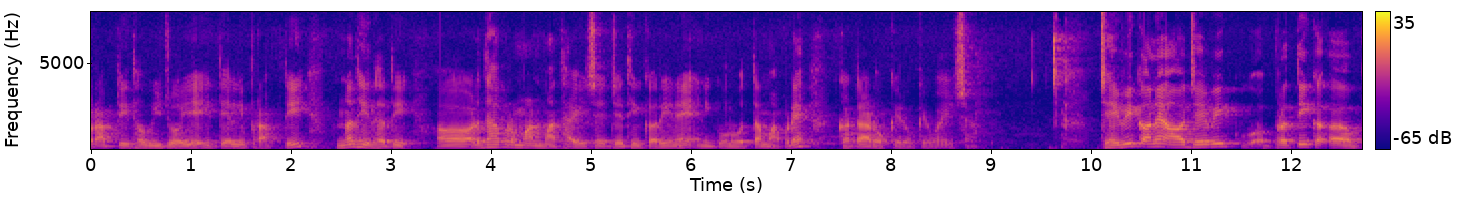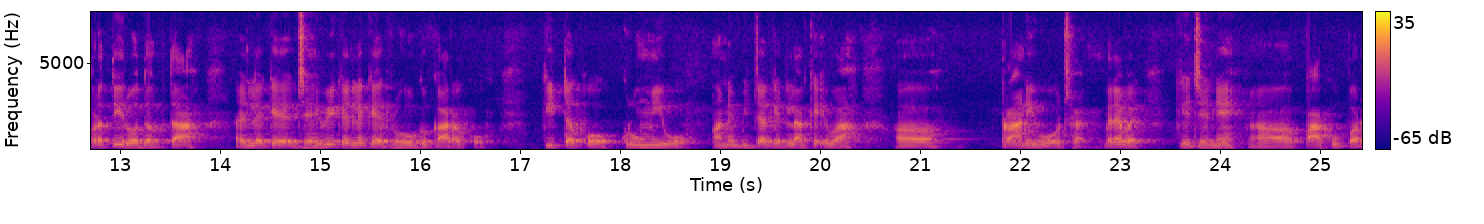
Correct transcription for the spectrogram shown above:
પ્રાપ્તિ થવી જોઈએ, એ તેલની પ્રાપ્તિ નથી થતી. અડધા પ્રમાણમાં થાય છે, જેથી કરીને એની ગુણવત્તામાં આપણે ઘટાડો કર્યો કહેવાય છે. જૈવિક અને અજૈવિક પ્રતિક પ્રતિરોધકતા એટલે કે જૈવિક એટલે કે રોગકારકો, કીટકો, કૃમિઓ અને બીજા કેટલાક એવા પ્રાણીઓ છે. બરાબર? કે જેને પાક ઉપર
